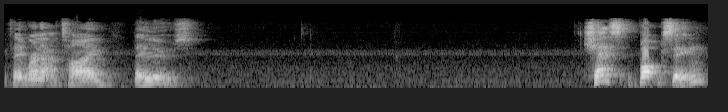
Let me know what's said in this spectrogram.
If they run out of time, they lose. Chess boxing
